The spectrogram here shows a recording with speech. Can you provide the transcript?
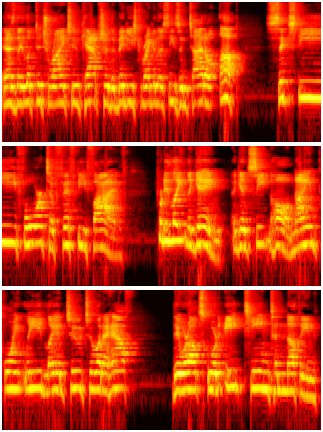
as they look to try to capture the Big East regular season title up 64 to 55. Pretty late in the game against Seton Hall. Nine point lead, laying two, two and a half. They were outscored 18 to nothing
